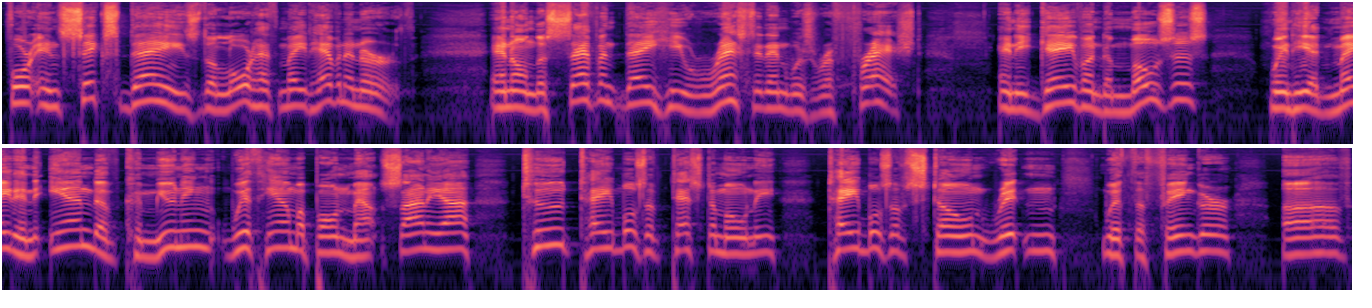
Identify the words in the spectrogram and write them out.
For in six days the Lord hath made heaven and earth, and on the seventh day he rested and was refreshed. And he gave unto Moses, when he had made an end of communing with him upon Mount Sinai, two tables of testimony, tables of stone written with the finger of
